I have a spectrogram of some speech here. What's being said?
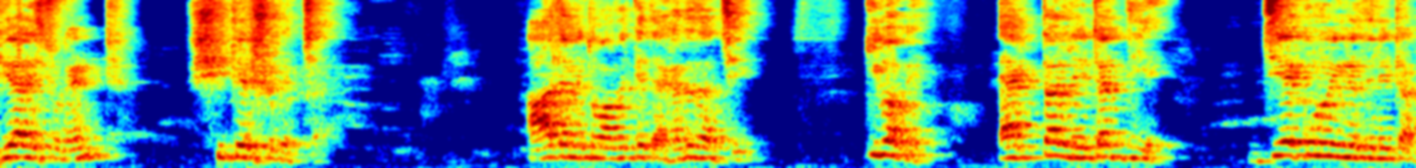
ডিয়ার স্টুডেন্ট শীতের শুভেচ্ছা। আজ আমি তোমাদেরকে দেখাতে যাচ্ছি কীভাবে একটা লেটার দিয়ে যে কোনো ইংরেজি লেটার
